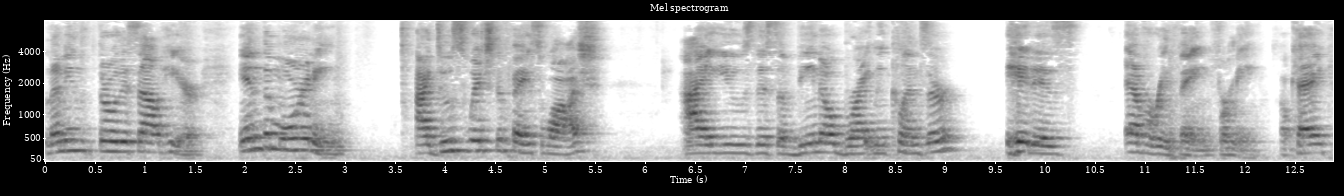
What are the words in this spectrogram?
let me throw this out here. In the morning, I do switch to face wash. I use this Aveeno Brightening Cleanser. It is everything for me, okay?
